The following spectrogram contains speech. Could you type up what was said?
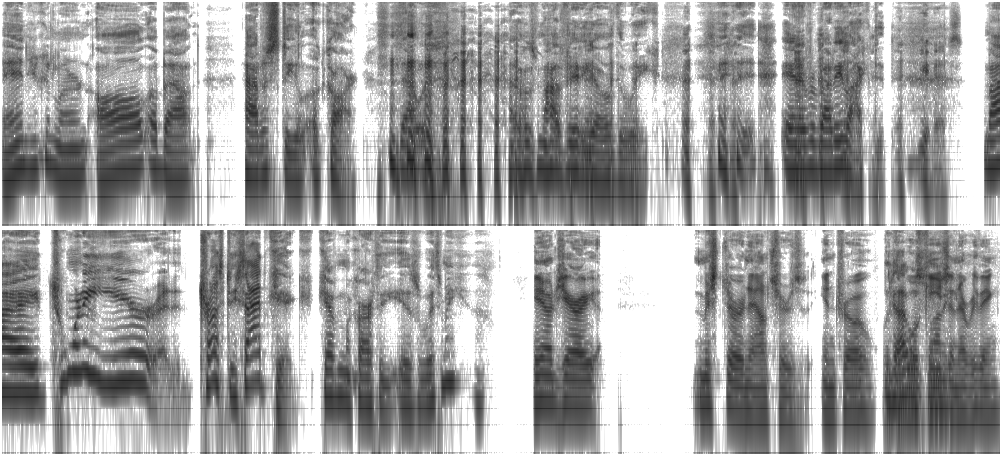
And you can learn all about how to steal a car. That was that was my video of the week, and everybody liked it. Yes. My 20 year trusty sidekick, Kevin McCarthy, is with me. You know, Jerry, Mr. Announcer's intro with That the Wookiees and everything,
